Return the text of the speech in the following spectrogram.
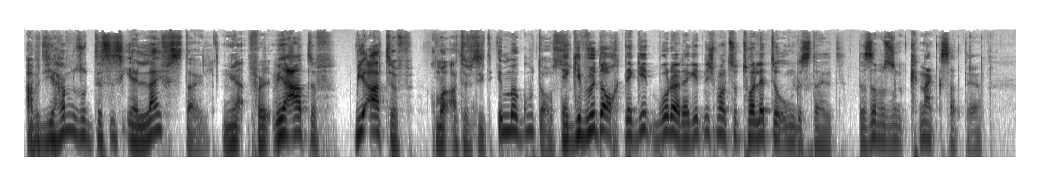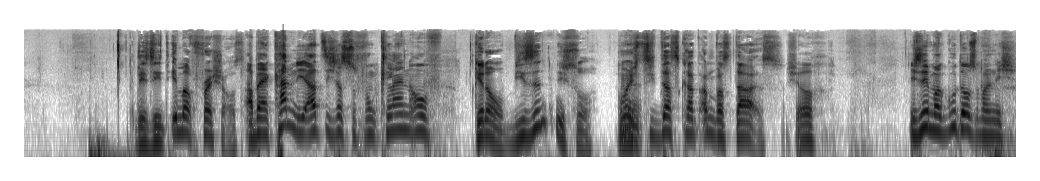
Aber die haben so, das ist ihr Lifestyle. Ja, fresh- wie Atif. Wie Atif. Guck mal, Atif sieht immer gut aus. Der wird auch, der geht, Bruder, der geht nicht mal zur Toilette umgestylt. Das ist aber so ein Knacks hat der. Der sieht immer fresh aus. Aber er kann, er hat sich das so von klein auf. Genau, wir sind nicht so. Guck mal, ich zieh das gerade an, was da ist. Ich auch. Ich sehe mal gut aus, mal nicht.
